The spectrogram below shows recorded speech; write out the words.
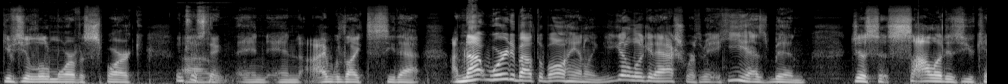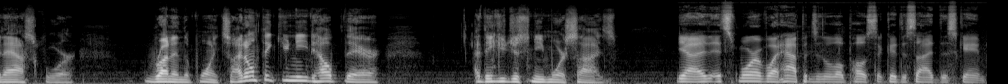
gives you a little more of a spark. Interesting. Um, and and I would like to see that. I'm not worried about the ball handling. You got to look at Ashworth. I mean, he has been just as solid as you can ask for running the point. So I don't think you need help there. I think you just need more size. Yeah, it's more of what happens in the low post that could decide this game.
